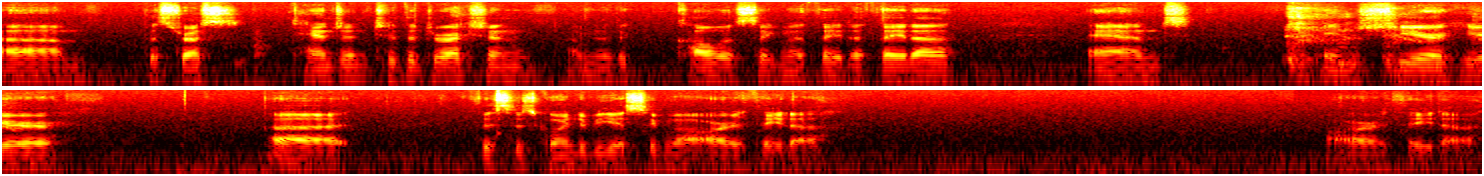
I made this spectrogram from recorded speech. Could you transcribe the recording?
um, the stress tangent to the direction. I'm going to call it sigma theta theta. And in shear here, uh, this is going to be a sigma r theta. r theta.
